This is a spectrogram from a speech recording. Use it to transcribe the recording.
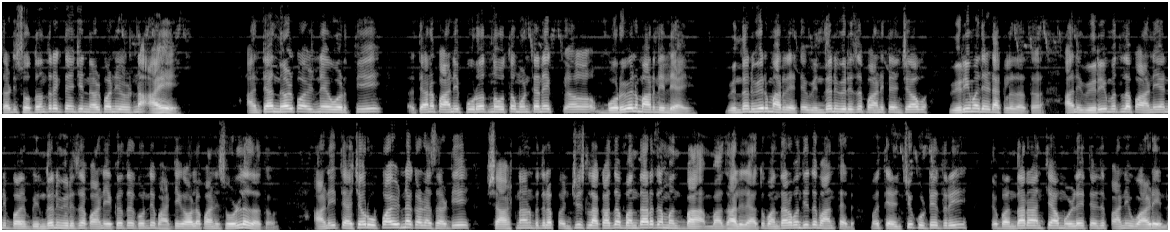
साठी स्वतंत्र एक त्यांची नळपाणी योजना आहे. आणि त्या नळपाणी योजनेवरती त्यांना पाणी पुरत नव्हतं म्हणून त्याने एक बोरवेल मारलेली आहे. विंधन विहीर मारली आहे त्या विंधन विहिरीचं पाणी त्यांच्या विहिरीमध्ये टाकलं जातं आणि विहिरीमधलं पाणी आणि ब विंधन विहिरीचं पाणी एकत्र करून ते भाटी गावाला पाणी सोडलं जातं. आणि त्याच्यावर उपाययोजना करण्यासाठी शासनाने त्याला पंचवीस लाखाचा बंधारा त्या बं- बा- झालेला आहे. तो बंधारा पण तिथे बांधतायत. मग त्यांची कुठेतरी ते बंधारांच्यामुळे त्याचं पाणी वाढेल.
